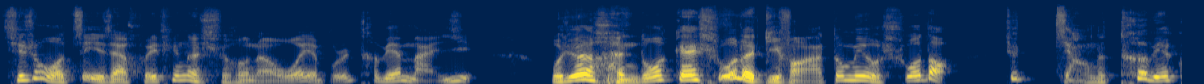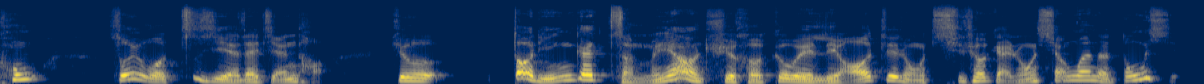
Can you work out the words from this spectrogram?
其实我自己在回听的时候呢，我也不是特别满意。我觉得很多该说的地方啊都没有说到，就讲的特别空。所以我自己也在检讨，就到底应该怎么样去和各位聊这种汽车改装相关的东西。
